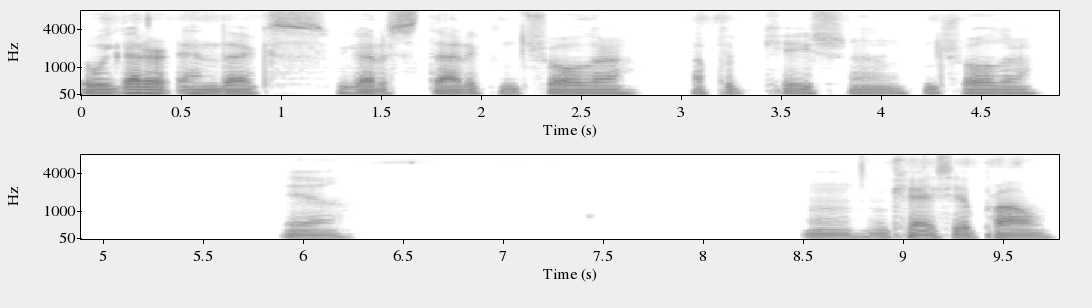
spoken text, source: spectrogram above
So we got our index, we got a static controller, application controller. Yeah. Mm, okay, I see a problem.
